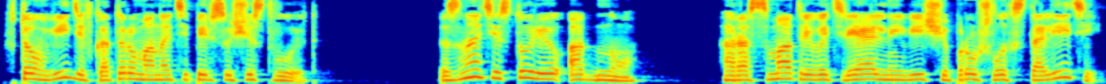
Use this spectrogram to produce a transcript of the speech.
в том виде, в котором она теперь существует. Знать историю одно, а рассматривать реальные вещи прошлых столетий,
